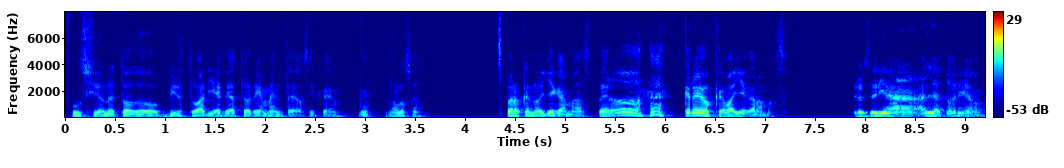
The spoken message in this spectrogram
funcione todo virtual y aleatoriamente, así que eh, no lo sé. Espero que no llegue a más, pero eh, creo que va a llegar a más. Pero sería aleatorio.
